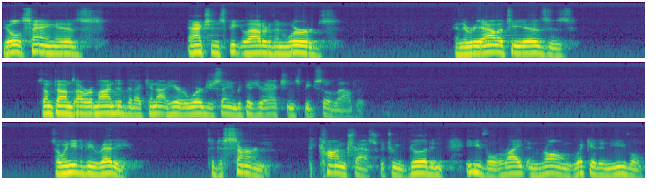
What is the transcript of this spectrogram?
The old saying is actions speak louder than words. And the reality is, is sometimes I'm reminded that I cannot hear a word you're saying because your actions speak so loudly. So we need to be ready to discern the contrast between good and evil, right and wrong, wicked and evil,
